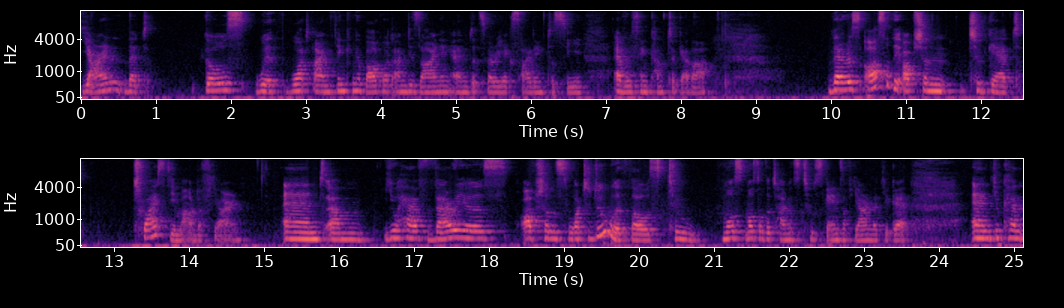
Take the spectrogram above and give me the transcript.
yarn that goes with what I'm thinking about, what I'm designing, and it's very exciting to see everything come together. There is also the option to get twice the amount of yarn, and um, you have various options what to do with those two most most of the time it's two skeins of yarn that you get and you can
